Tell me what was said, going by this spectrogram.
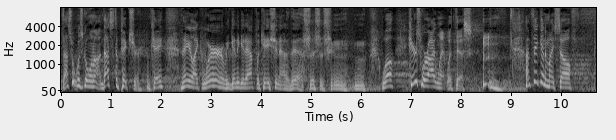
That's what was going on. That's the picture, okay? And then you're like, where are we going to get application out of this? This is, mm, mm. well, here's where I went with this. I'm thinking to myself,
